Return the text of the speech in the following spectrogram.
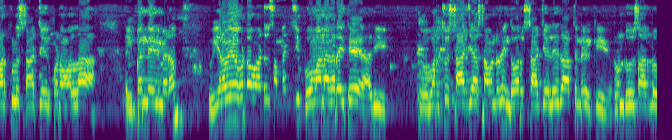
వర్క్లు స్టార్ట్ చేయకపోవడం వల్ల ఇబ్బంది అయింది మేడం. ఇరవై ఒకటో వార్డుకు సంబంధించి భూమానగర్ అయితే అది వర్క్ స్టార్ట్ చేస్తా ఉన్నారు. ఇంతవరకు స్టార్ట్ చేయలేదు. అతనికి రెండు సార్లు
